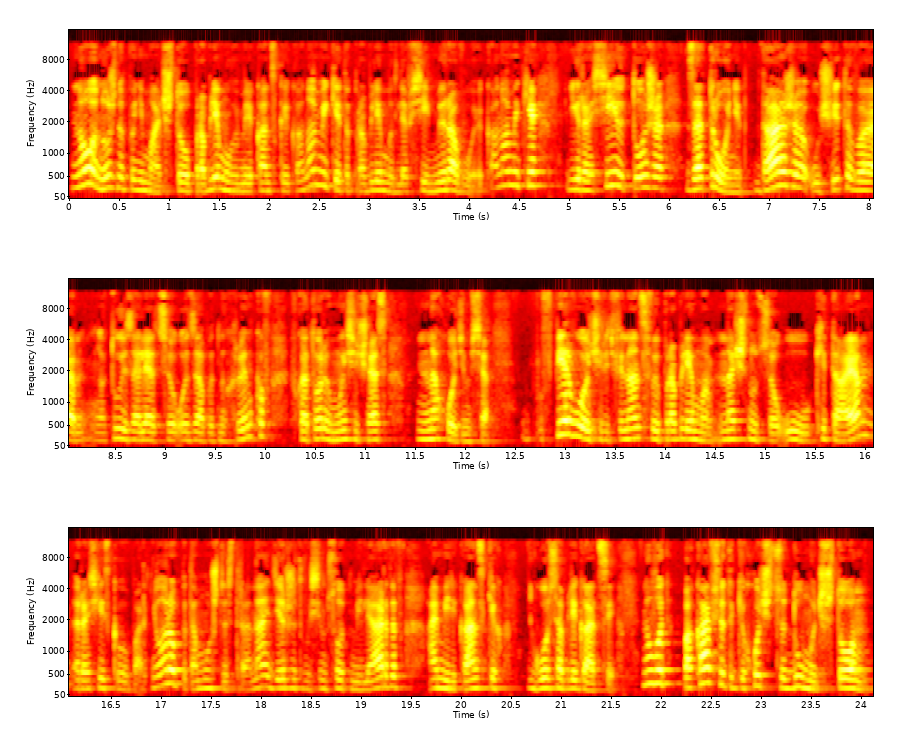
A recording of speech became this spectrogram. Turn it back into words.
но нужно понимать, что проблемы в американской экономике – это проблемы для всей мировой экономики, и Россию тоже затронет, даже учитывая ту изоляцию от западных рынков, в которой мы сейчас находимся. В первую очередь финансовые проблемы начнутся у Китая, российского партнера, потому что страна держит 800 миллиардов американских гособлигаций. Ну вот пока все-таки хочется думать, что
